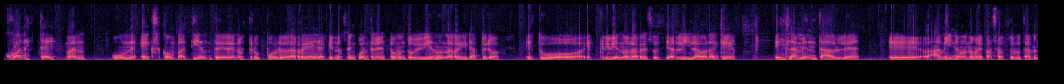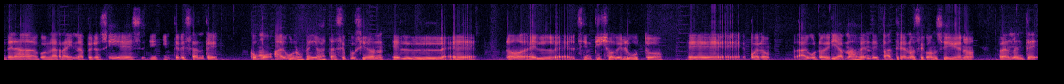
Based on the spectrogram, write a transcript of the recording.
Juan Stegman, un ex combatiente de nuestro pueblo de Arregueira, que no se encuentra en este momento viviendo en Arregueira, pero estuvo escribiendo en la red social. Y la verdad que es lamentable, eh, a mí no, no me pasa absolutamente nada con la reina, pero sí es interesante como algunos medios hasta se pusieron el, eh, ¿no? el, cintillo de luto. Eh, bueno, alguno diría más patria no se consigue, ¿no? Realmente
